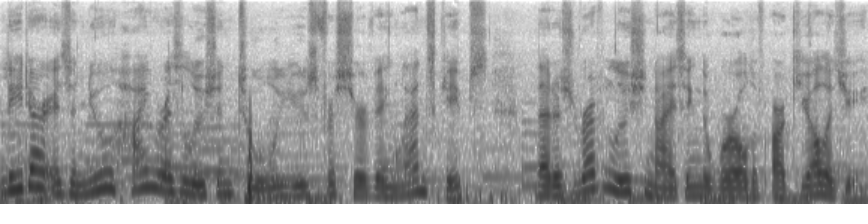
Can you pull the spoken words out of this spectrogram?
LIDAR is a new high-resolution tool used for surveying landscapes that is revolutionizing the world of archaeology.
